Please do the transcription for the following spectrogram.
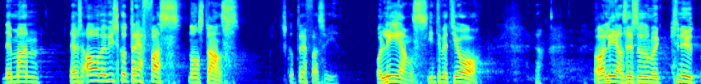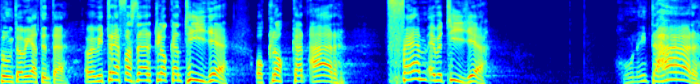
när man, när ja, ah, men vi ska träffas någonstans. Vi ska träffas vid Åhléns, inte vet jag. Ja, Åhléns är som en knutpunkt, jag vet inte. Ja, vi träffas där klockan tio och klockan är fem över tio. Hon är inte här.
